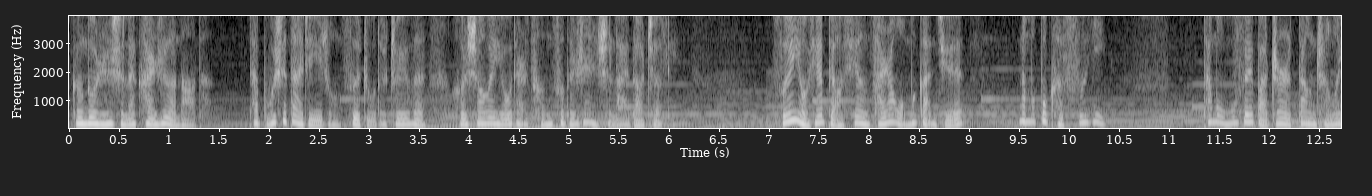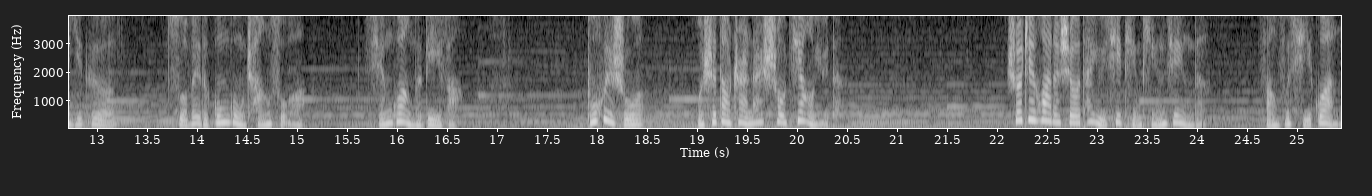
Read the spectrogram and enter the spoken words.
更多人是来看热闹的，他不是带着一种自主的追问和稍微有点层次的认识来到这里，所以有些表现才让我们感觉那么不可思议。他们无非把这儿当成了一个所谓的公共场所、闲逛的地方，不会说我是到这儿来受教育的。说这话的时候，他语气挺平静的，仿佛习惯了。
